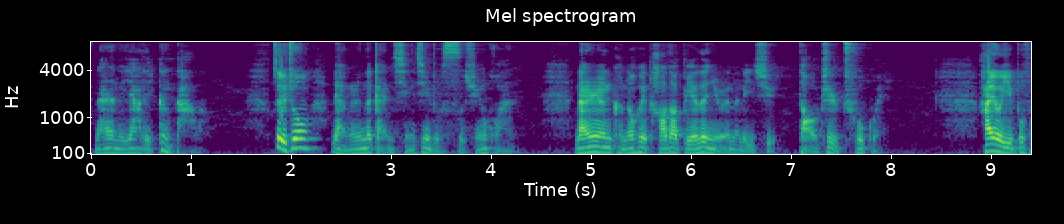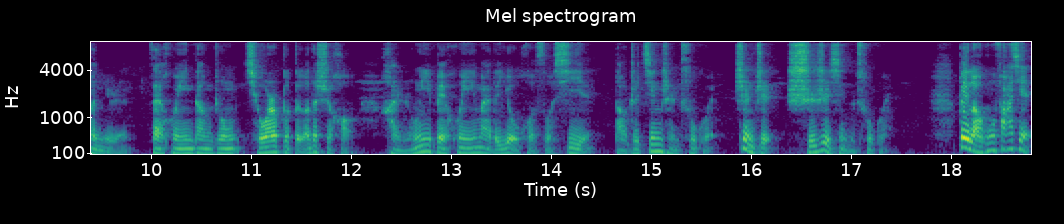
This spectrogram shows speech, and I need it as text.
男人的压力更大了，最终两个人的感情进入死循环，男人可能会逃到别的女人那里去，导致出轨。还有一部分女人在婚姻当中求而不得的时候，很容易被婚姻外的诱惑所吸引，导致精神出轨，甚至实质性的出轨，被老公发现，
